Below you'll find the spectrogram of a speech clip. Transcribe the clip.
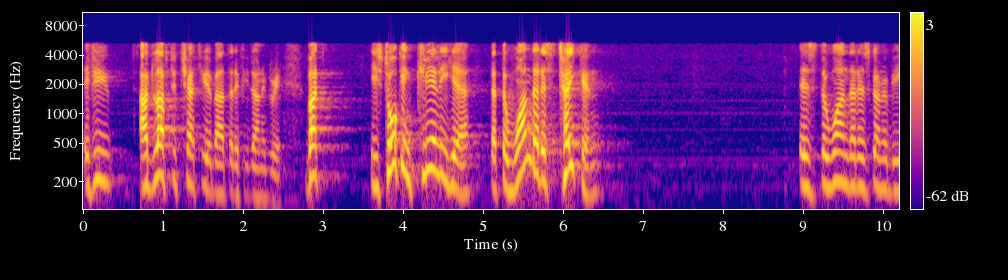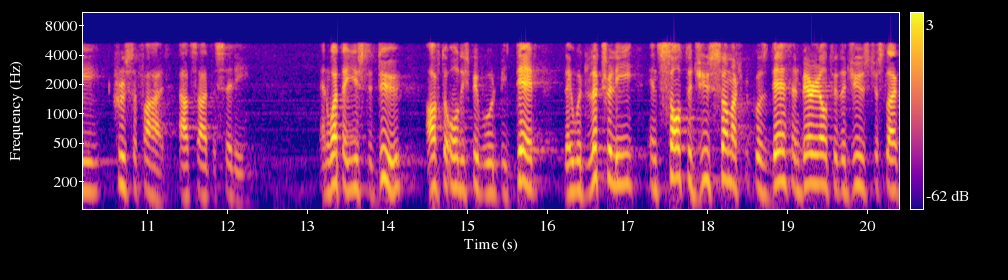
If you, I'd love to chat to you about that if you don't agree. But he's talking clearly here that the one that is taken is the one that is going to be crucified outside the city. And what they used to do, after all these people would be dead, they would literally insult the Jews so much because death and burial to the Jews, just like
